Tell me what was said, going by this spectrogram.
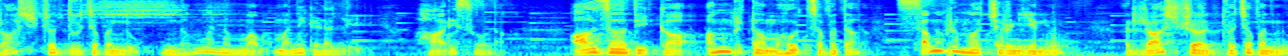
ರಾಷ್ಟ್ರಧ್ವಜವನ್ನು ನಮ್ಮ ನಮ್ಮ ಮನೆಗಳಲ್ಲಿ ಹಾರಿಸೋಣ. ಆಜಾದಿ ಕಾ ಅಮೃತ ಮಹೋತ್ಸವದ ಸಂಭ್ರಮಾಚರಣೆಯನ್ನು ರಾಷ್ಟ್ರ ಧ್ವಜವನ್ನು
